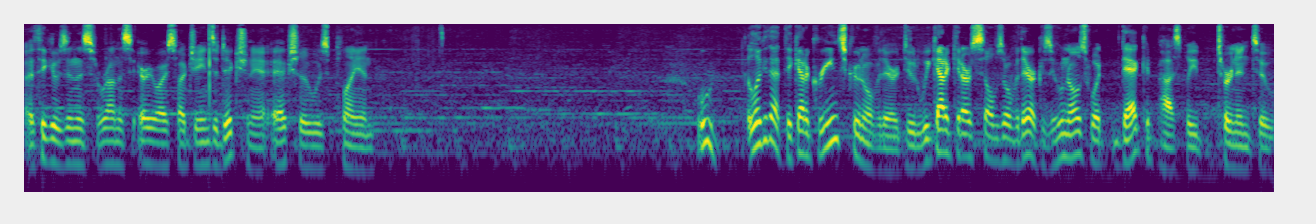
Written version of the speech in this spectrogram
I think it was in this around this area where I saw Jane's Addiction. It actually was playing. Ooh, look at that! They got a green screen over there, dude. We got to get ourselves over there because who knows what that could possibly turn into.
